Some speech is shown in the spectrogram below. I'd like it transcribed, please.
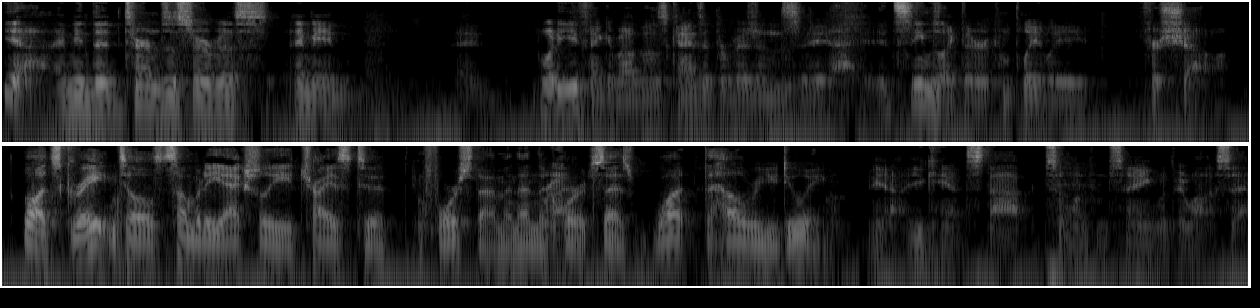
Yeah, I mean the terms of service. I mean, what do you think about those kinds of provisions? It seems like they're completely for show. Well, it's great until somebody actually tries to enforce them, and then the right. court says, "What the hell were you doing?" Yeah, you can't stop someone from saying what they want to say.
